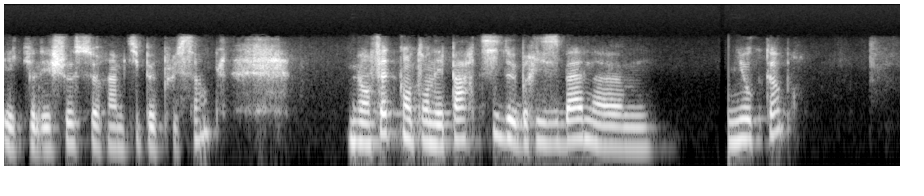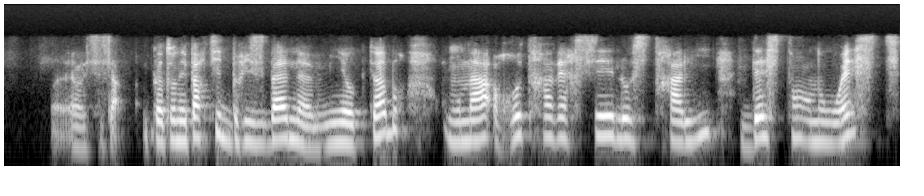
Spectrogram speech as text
et que les choses seraient un petit peu plus simples. Mais en fait, quand on est parti de Brisbane euh, mi-octobre, c'est ça. Quand on est parti de Brisbane euh, mi-octobre, on a retraversé l'Australie d'est en ouest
